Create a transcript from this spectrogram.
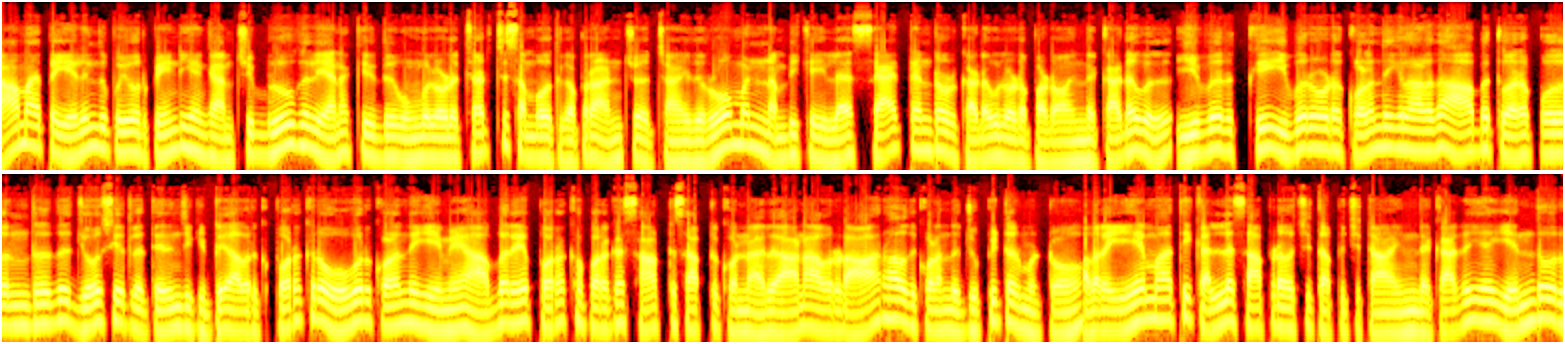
தாமா இப்ப எழுந்து போய் ஒரு பெயிண்டிங்கை காமிச்சு ப்ரூகல் எனக்கு இது உங்களோட சர்ச் சம்பவத்துக்கு அப்புறம் அனுப்பிச்சு வச்சான். இது ரோமன் நம்பிக்கையில சேட்டன்ற ஒரு கடவுளோட படம். இந்த கடவுள் இவருக்கு இவரோட குழந்தைகளாலதான் ஆபத்து வரப்போகுதுன்றது ஜோசியத்துல தெரிஞ்சுக்கிட்டு அவருக்கு பிறக்கிற ஒவ்வொரு குழந்தையுமே அவரே பிறக்க பிறக்க சாப்பிட்டு சாப்பிட்டு கொண்டாரு ஆனா அவரோட ஆறாவது குழந்தை ஜூபிட்டர் மட்டும் அவரை ஏமாத்தி கல்ல சாப்பிட வச்சு தப்பிச்சிட்டான். இந்த கதையை எந்த ஒரு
